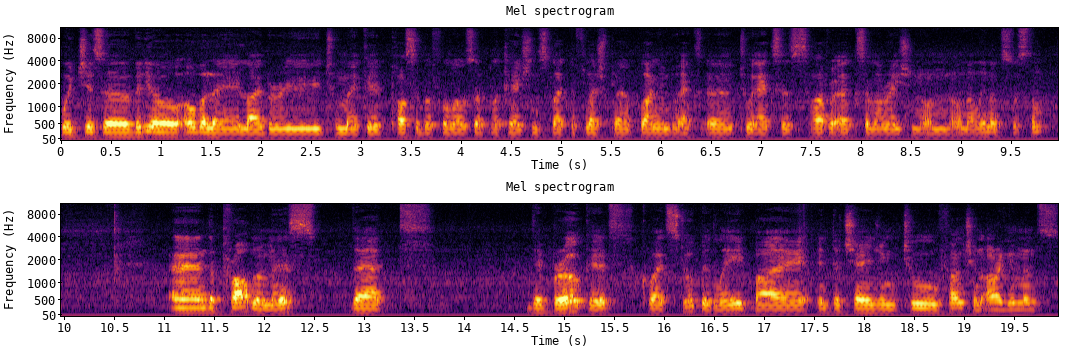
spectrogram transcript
which is a video overlay library to make it possible for those applications like the Flash Player plugin to, uh, to access hardware acceleration on on a Linux system. And the problem is that they broke it quite stupidly by interchanging two function arguments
